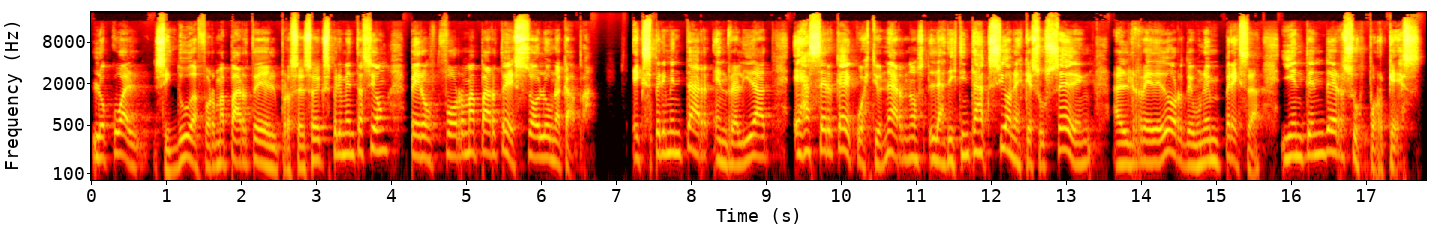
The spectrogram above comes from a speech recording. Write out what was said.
lo cual sin duda forma parte del proceso de experimentación, pero forma parte de solo una capa. Experimentar en realidad es acerca de cuestionarnos las distintas acciones que suceden alrededor de una empresa y entender sus porqués.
